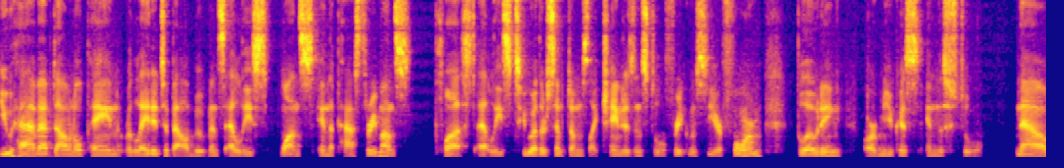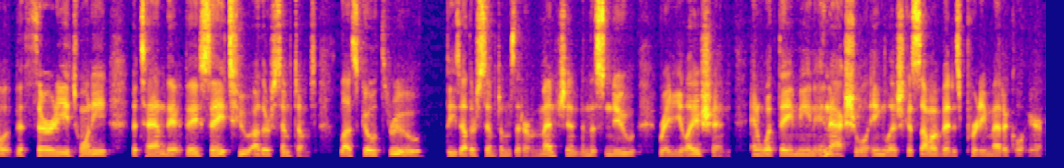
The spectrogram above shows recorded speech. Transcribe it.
You have abdominal pain related to bowel movements at least once in the past three months, plus at least two other symptoms like changes in stool frequency or form, bloating, or mucus in the stool. Now, the 30, 20, the 10, they, they say two other symptoms. Let's go through these other symptoms that are mentioned in this new regulation and what they mean in actual English, because some of it is pretty medical here.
